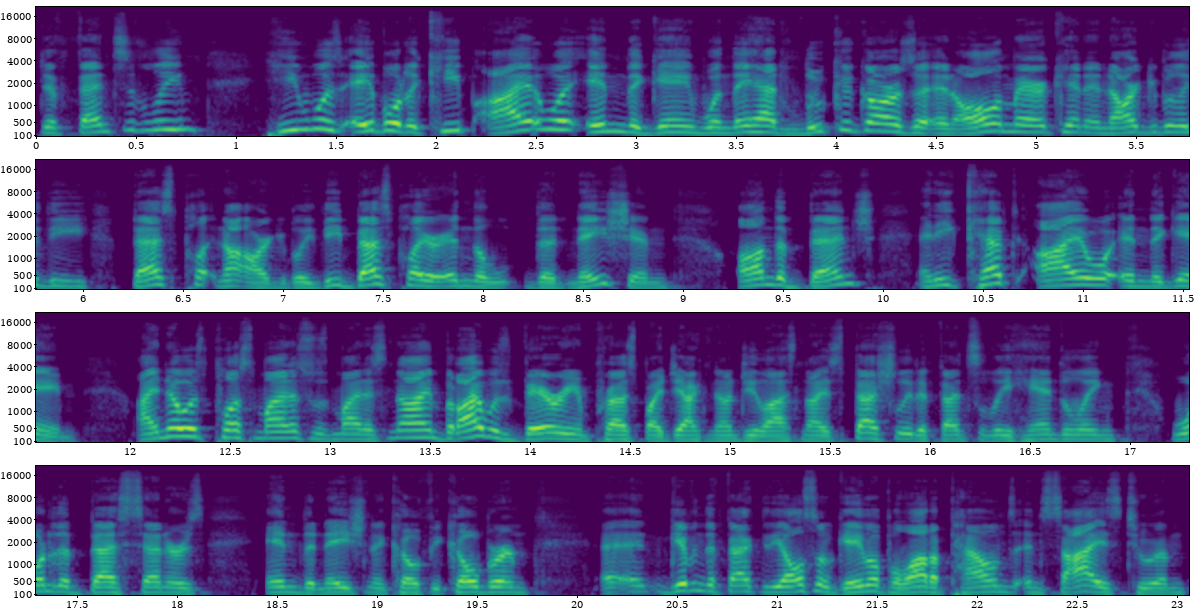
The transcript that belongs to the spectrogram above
Defensively, he was able to keep Iowa in the game when they had Luka Garza, an All-American and arguably the best play, not arguably the best player in the the nation, on the bench, and he kept Iowa in the game. I know his plus minus was minus nine, but I was very impressed by Jack Nunge last night, especially defensively, handling one of the best centers in the nation in Kofi Cockburn. And given the fact that he also gave up a lot of pounds and size to him,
